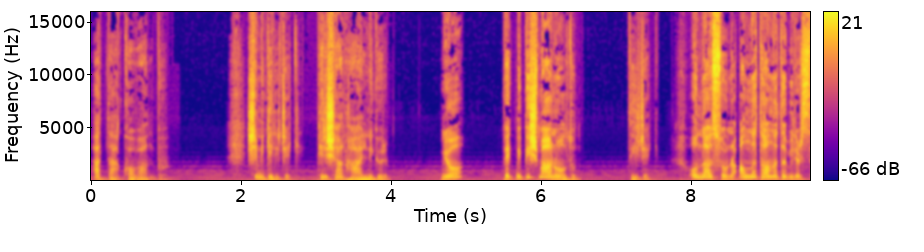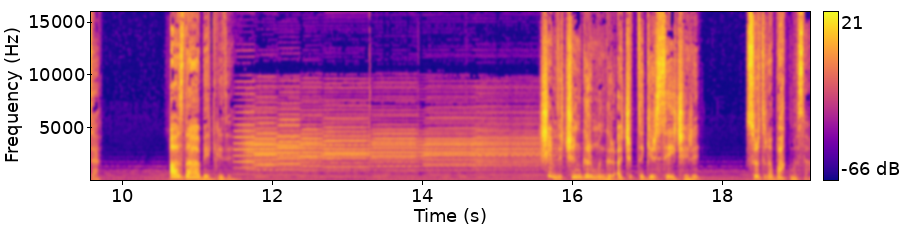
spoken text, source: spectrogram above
Hatta kovan bu. Şimdi gelecek, perişan halini görüp. Ne o? Pek mi pişman oldun? Diyecek. Ondan sonra anlat anlatabilirsen. Az daha bekledi. Şimdi çıngır mıngır açıp da girse içeri, suratına bakmasam.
